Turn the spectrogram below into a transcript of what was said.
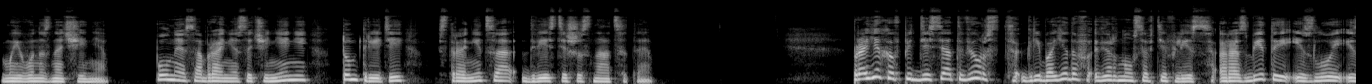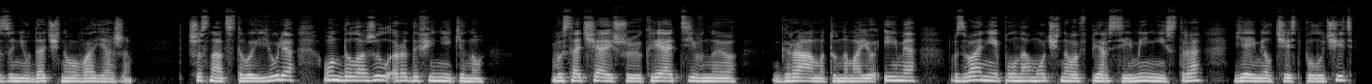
моего назначения. Полное собрание сочинений, том 3, страница 216. Проехав 50 верст, Грибоедов вернулся в Тифлис, разбитый и злой из-за неудачного вояжа. 16 июля он доложил Родофиникину высочайшую креативную грамоту на мое имя в звании полномочного в Персии министра. Я имел честь получить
